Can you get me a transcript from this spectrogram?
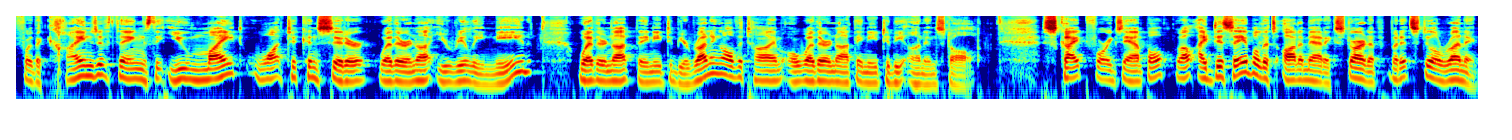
for the kinds of things that you might want to consider whether or not you really need, whether or not they need to be running all the time, or whether or not they need to be uninstalled. Skype, for example, well, I disabled its automatic startup, but it's still running.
